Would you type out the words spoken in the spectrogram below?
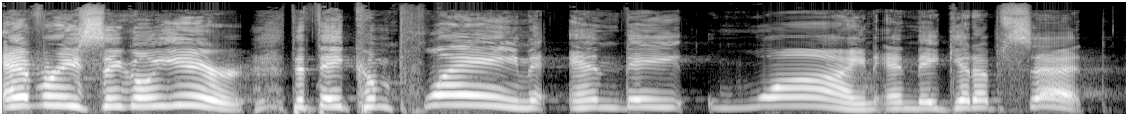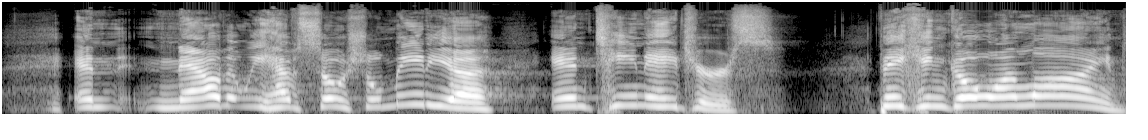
every single year that they complain and they whine and they get upset. And now that we have social media and teenagers, they can go online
